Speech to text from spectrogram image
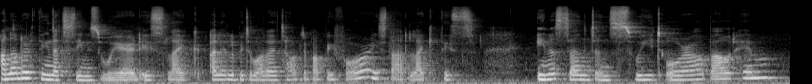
Another thing that seems weird is like a little bit of what I talked about before is that like this innocent and sweet aura about him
